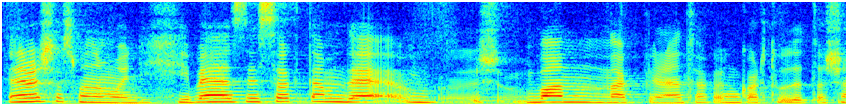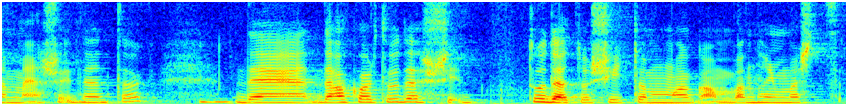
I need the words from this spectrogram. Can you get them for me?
nem is azt mondom, hogy hibázni szoktam, de vannak pillanatok, amikor tudatosan máshogy döntök, mhm. de, de akkor tudatosítom magamban, hogy most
